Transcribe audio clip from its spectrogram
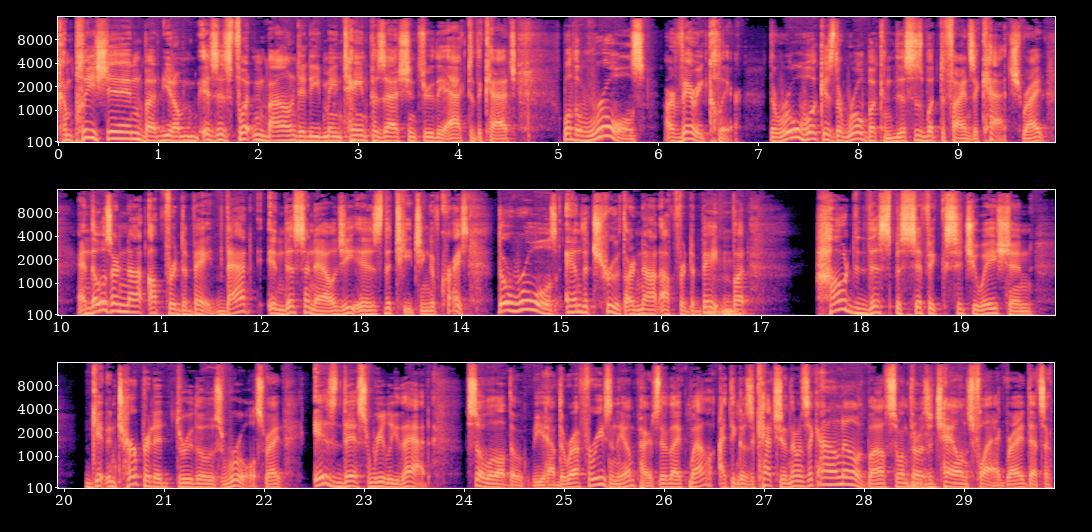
completion, but you know, is his foot in bound? Did he maintain possession through the act of the catch? Well, the rules are very clear. The rule book is the rule book, and this is what defines a catch, right? And those are not up for debate. That, in this analogy, is the teaching of Christ. The rules and the truth are not up for debate. Mm-hmm. But how did this specific situation get interpreted through those rules, right? Is this really that? So, well, although you have the referees and the umpires, they're like, well, I think it was a catch. And everyone's like, I don't know. Well, someone throws a mm-hmm. challenge flag, right? That's a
